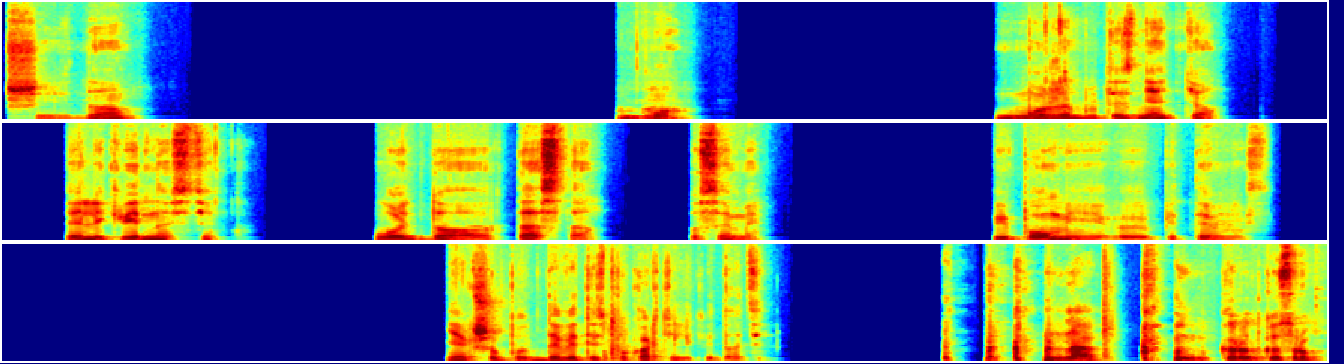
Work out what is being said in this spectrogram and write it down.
Шість, да. Ну, може бути зняття цієї ліквідності вплоть до теста до 7. І помі е, піти вниз. Якщо подивитись по карті ліквідації. На короткосрок.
